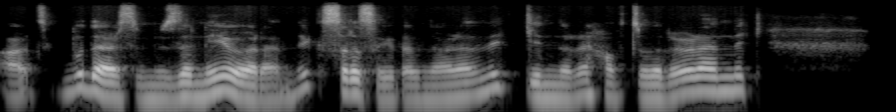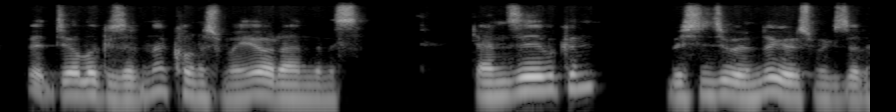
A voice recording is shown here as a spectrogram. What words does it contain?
Artık bu dersimizde neyi öğrendik? Sıra sayılarını öğrendik, günleri, haftaları öğrendik ve diyalog üzerinden konuşmayı öğrendiniz. Kendinize iyi bakın. 5. bölümde görüşmek üzere.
